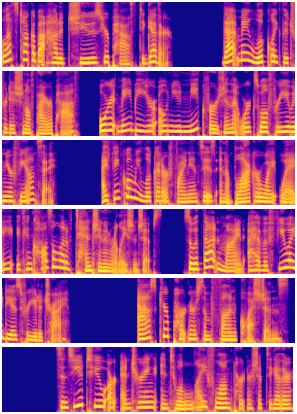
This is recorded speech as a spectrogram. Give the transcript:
let's talk about how to choose your path together. That may look like the traditional fire path, or it may be your own unique version that works well for you and your fiance. I think when we look at our finances in a black or white way, it can cause a lot of tension in relationships. So, with that in mind, I have a few ideas for you to try. Ask your partner some fun questions. Since you two are entering into a lifelong partnership together,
